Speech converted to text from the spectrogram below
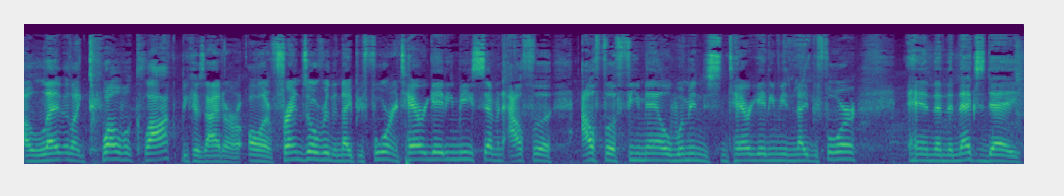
11 like 12 o'clock because I had our, all our friends over the night before interrogating me, seven alpha alpha female women just interrogating me the night before. And then the next day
